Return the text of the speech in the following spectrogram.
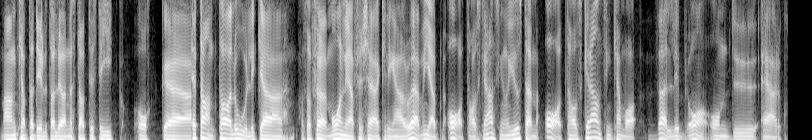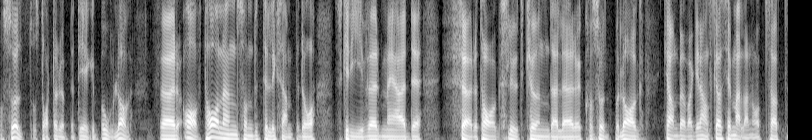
Man kan ta del av lönestatistik och eh, ett antal olika alltså förmånliga försäkringar och även hjälp med avtalsgranskning. Och just det här med avtalsgranskning kan vara väldigt bra om du är konsult och startar upp ett eget bolag. För avtalen som du till exempel då skriver med företag, slutkund eller konsultbolag kan behöva granskas emellanåt. Så att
